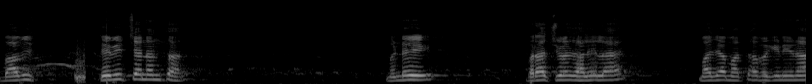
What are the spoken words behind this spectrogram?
बावीस तेवीसच्या नंतर. म्हणजे बराच वेळ झालेला आहे. माझ्या माता भगिनींना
